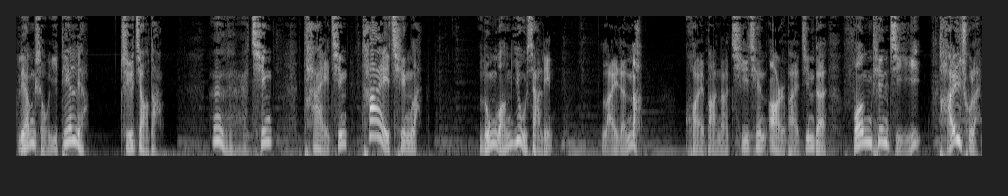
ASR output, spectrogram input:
两手一掂量，直叫道：“嗯，轻，太轻，太轻了。”龙王又下令：“来人呐，快把那七千二百斤的方天戟抬出来！”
